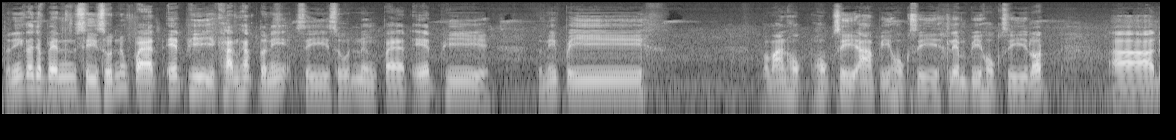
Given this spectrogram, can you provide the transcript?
ตัวนี้ก็จะเป็น 4018 SP อีกคันครับ ตัวนี้ 4018 SP ตัวนี้ปีประมาณ 6 64 อะ ปี 64 เล่มปี 64 รถอ่าเ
